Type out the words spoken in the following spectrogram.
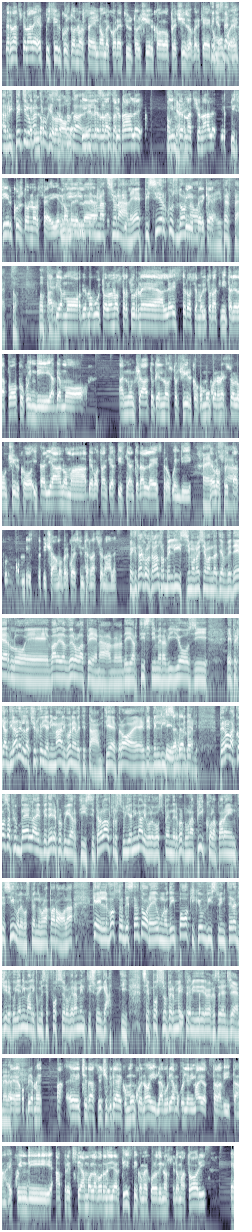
Internazionale Happy Circus Don Orfei, il nome corretto di tutto il circo, lo preciso perché Quindi comunque aspetta, ripetilo un è attimo che è nome. saltata- è saltata- Internazionale, Ok. internazionale Happy Circus Don Orfei, è il Quindi nome del internazionale, Happy Circus Donna Sì, Orfei, perfetto. Ok. Abbiamo, abbiamo avuto la nostra tournée all'estero, siamo ritornati in Italia da poco, quindi abbiamo annunciato che il nostro circo comunque non è solo un circo italiano, ma abbiamo tanti artisti anche dall'estero, quindi Eh, è uno questa- spettacolo un po' misto, diciamo, per questo internazionale. Spettacolo tra l'altro bellissimo, noi siamo andati a vederlo e vale davvero la pena, degli artisti meravigliosi, eh, perché al di là del circo degli animali voi ne avete tanti, eh, però è, ed è Sì, bellissimo abbiamo- vederli. Però la cosa più bella è vedere proprio gli artisti. Tra l'altro sugli animali volevo spendere proprio una piccola parentesi, volevo spendere una parola, che il vostro addestratore è uno dei pochi che ho visto interagire con gli animali come se fossero veramente i suoi gatti, se posso permettermi di dire una cosa del genere. Eh, ovviamente. Ma eh, c'è da specificare comunque noi lavoriamo con gli animali da tutta la vita e quindi apprezziamo il lavoro degli artisti come quello dei nostri domatori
